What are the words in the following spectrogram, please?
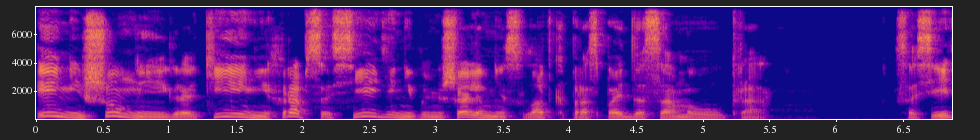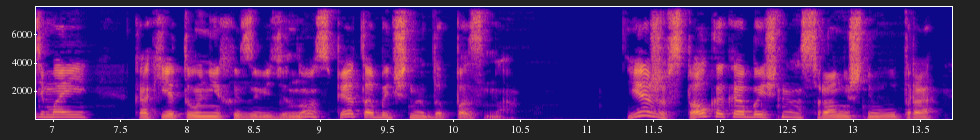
И ни шумные игроки, ни храп соседи не помешали мне сладко проспать до самого утра. Соседи мои, как это у них и заведено, спят обычно допоздна. Я же встал, как обычно, с ранешнего утра –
